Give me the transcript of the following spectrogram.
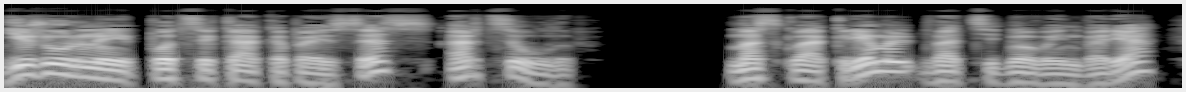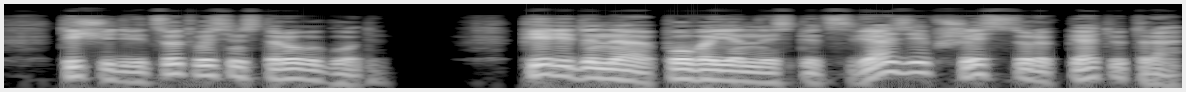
Дежурный по ЦК КПСС Арцеулов. Москва-Кремль, 27 января 1982 года. Передано по военной спецсвязи в 6.45 утра.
